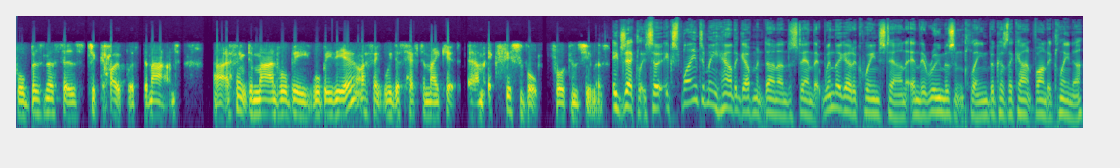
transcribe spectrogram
for businesses to cope with demand. Uh, I think demand will be will be there. I think we just have to make it um, accessible for consumers. Exactly. So explain to me how the government don't understand that when they go to Queenstown and their room isn't clean because they can't find a cleaner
